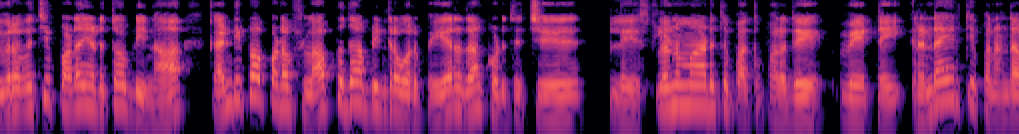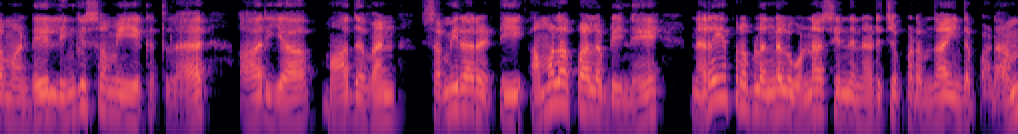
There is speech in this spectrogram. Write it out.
இவரை வச்சு படம் எடுத்தோம் அப்படின்னா கண்டிப்பாக படம் ஃப்ளாப்பு தான் அப்படின்ற ஒரு பெயரை தான் கொடுத்துச்சு. லிஸ்ட்ல நம்ம அடுத்து பார்க்க போகிறது வேட்டை. ரெண்டாயிரத்தி பன்னெண்டாம் ஆண்டு லிங்குசாமி இயக்கத்தில் ஆர்யா மாதவன் சமீரா ரெட்டி அமலாபால் அப்படின்னு நிறைய பிரபலங்கள் ஒன்றா சேர்ந்து நடித்த படம் தான் இந்த படம்.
